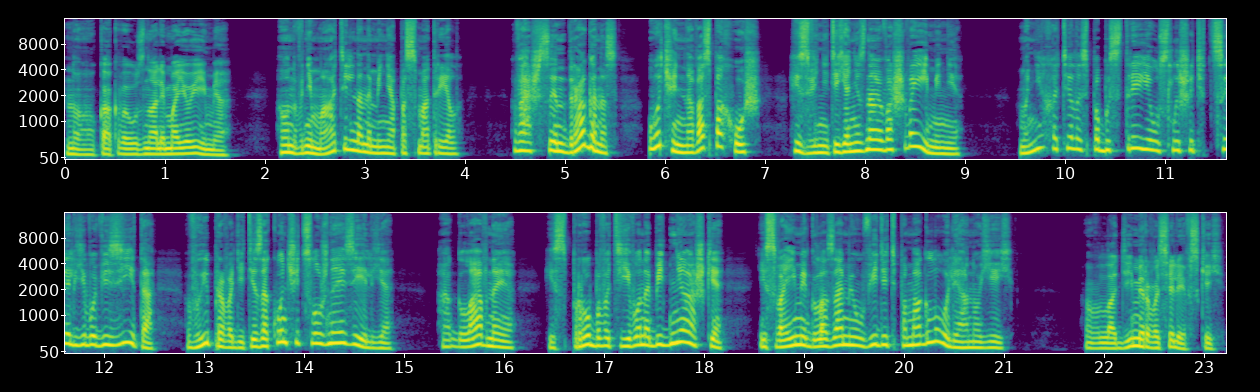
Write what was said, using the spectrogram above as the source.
«Но как вы узнали мое имя?» Он внимательно на меня посмотрел. «Ваш сын Драгонос очень на вас похож. Извините, я не знаю вашего имени». Мне хотелось побыстрее услышать цель его визита, выпроводить и закончить сложное зелье. А главное испробовать его на бедняжке и своими глазами увидеть, помогло ли оно ей. «Владимир Василевский»,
